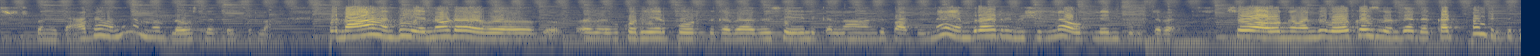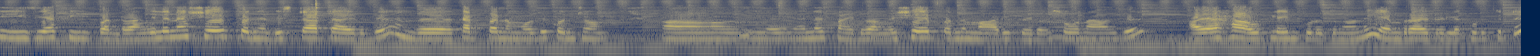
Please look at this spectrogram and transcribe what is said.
ஸ்டிச் பண்ணிட்டேன். அதை வந்து நம்ம ப்ளவுஸில் தைச்சிடலாம் இப்போ நான் வந்து என்னோட கொரியர் போகிறதுக்கு அதாவது சேலுக்கெல்லாம் வந்து பார்த்தீங்கன்னா எம்ப்ராய்டரி மிஷினில் அவுட்லைன் கொடுத்துறேன். ஸோ அவங்க வந்து ஒர்க்கர்ஸ் வந்து அதை கட் பண்ணுறதுக்கு ஈஸியாக ஃபீல் பண்ணுறாங்க இல்லைன்னா ஷேப் கொஞ்சம் டிஸ்டார்ட் ஆகிடுது அந்த கட் பண்ணும்போது கொஞ்சம் என்ன பண்ணிடுவாங்க? ஷேப் வந்து மாறி போயிடும். ஸோ நான் வந்து அழகாக அவுட்லைன் கொடுக்கணும்னு எம்ப்ராய்டரியில் கொடுத்துட்டு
